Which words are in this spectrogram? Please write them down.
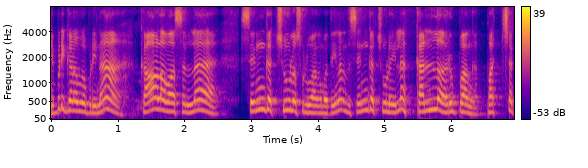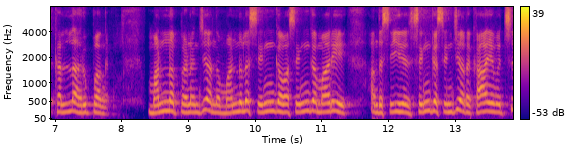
எப்படி கனவு அப்படின்னா காலவாசலில் செங்கச்சூளை சொல்லுவாங்க பார்த்தீங்கன்னா அந்த செங்கச்சூளையில் கல் அறுப்பாங்க. பச்சை கல் அறுப்பாங்க. மண்ணை பிணைஞ்சு அந்த மண்ணில் செங்க செங்க மாதிரி அந்த செய் செங்க செஞ்சு அதை காய வச்சு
